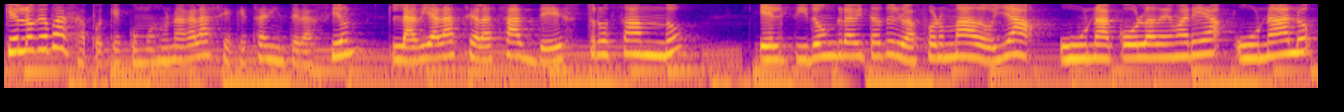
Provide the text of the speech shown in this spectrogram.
¿Qué es lo que pasa? Pues que como es una galaxia que está en interacción, la Vía Láctea la está destrozando, el tirón gravitatorio ha formado ya una cola de marea, un halo,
